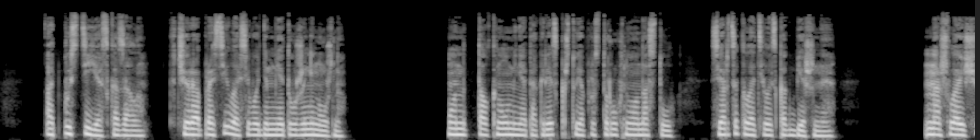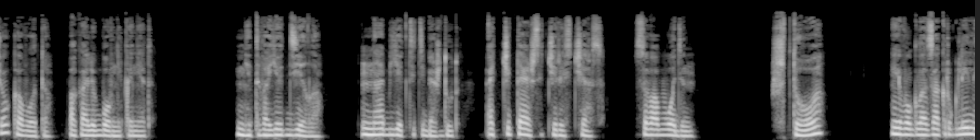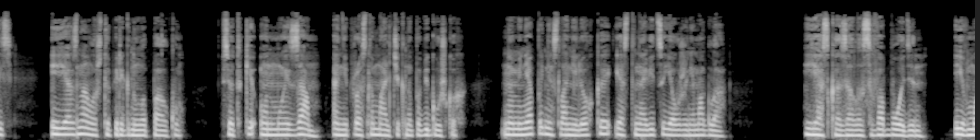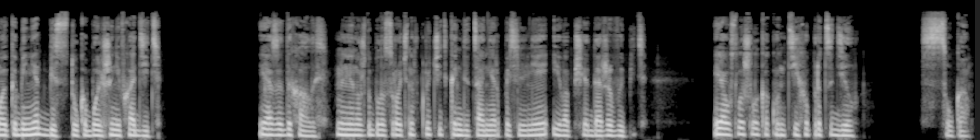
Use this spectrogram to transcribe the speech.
Отпусти, я сказала. Вчера просила, а сегодня мне это уже не нужно». Он оттолкнул меня так резко, что я просто рухнула на стул. Сердце колотилось как бешеное. Нашла еще кого-то, пока любовника нет. Не твое дело. На объекте тебя ждут. Отчитаешься через час. Свободен. Что? Его глаза округлились, и я знала, что перегнула палку. Все-таки он мой зам, а не просто мальчик на побегушках. Но меня понесла нелегкая, и остановиться я уже не могла. Я сказала «свободен», и в мой кабинет без стука больше не входить. Я задыхалась. Мне нужно было срочно включить кондиционер посильнее и вообще даже выпить. Я услышала, как он тихо процедил. «Сука».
